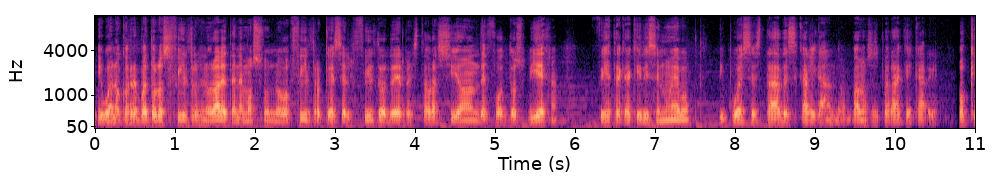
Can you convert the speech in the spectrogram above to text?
Y bueno, con respecto a los filtros neurales tenemos un nuevo filtro que es el filtro de restauración de fotos viejas. Fíjate que aquí dice nuevo y pues está descargando. Vamos a esperar que cargue. Ok,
